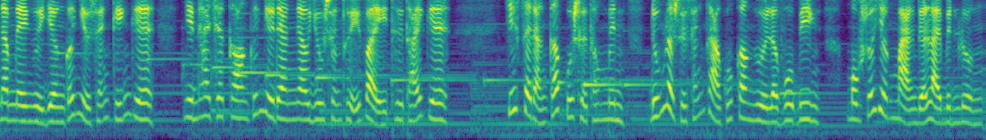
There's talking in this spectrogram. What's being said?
năm nay người dân có nhiều sáng kiến ghê. Nhìn hai cha con cứ như đang ngao du sân thủy vậy, thư thái ghê. Chiếc xe đẳng cấp của sự thông minh đúng là sự sáng tạo của con người là vô biên, một số dân mạng để lại bình luận.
